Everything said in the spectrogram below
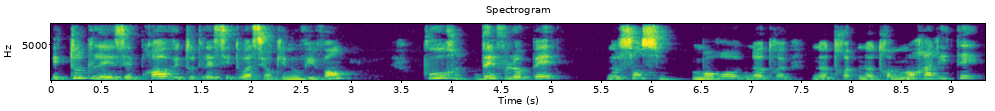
et toutes les épreuves et toutes les situations que nous vivons pour développer nos sens moraux, notre, notre, notre moralité.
